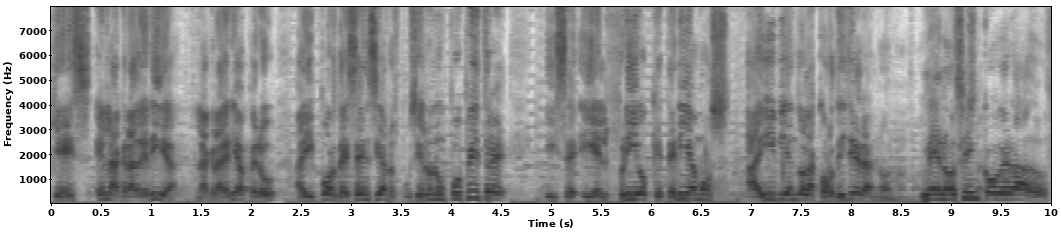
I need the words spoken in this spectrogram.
que es en la gradería, en la gradería, pero ahí por decencia nos pusieron un pupitre y, se- y el frío que teníamos ahí viendo la cordillera, no, no, no. Menos 5 grados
